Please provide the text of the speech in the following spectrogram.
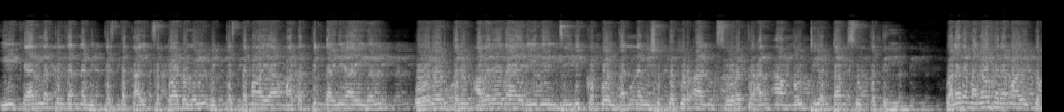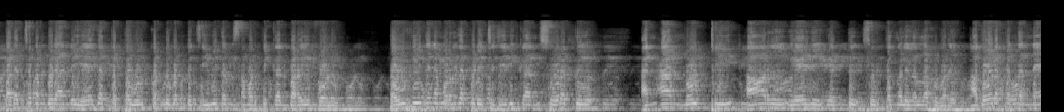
ഈ കേരളത്തിൽ തന്നെ വ്യത്യസ്ത കാഴ്ചപ്പാടുകൾ വ്യത്യസ്തമായ മതത്തിന്റെ അനുയായികൾ ഓരോരുത്തരും അവരേതായ രീതിയിൽ ജീവിക്കുമ്പോൾ തന്നെ വിശുദ്ധ ഖുർആൻ സൂറത്ത് അൻആം നൂറ്റി എട്ടാം സൂക്തത്തിൽ വളരെ മനോഹരമായിട്ട് പടച്ച തമ്പുരാന്റെ ഏകത്വത്തെ ഉൾക്കൊണ്ടുകൊണ്ട് ജീവിതം സമർപ്പിക്കാൻ പറയുമ്പോഴും തൗഹീദിനെ മുറുകെ പിടിച്ച് ജീവിക്കാൻ സൂറത്ത് അൻആം നൂറ്റി ആറ് ഏഴ് എട്ട് സൂക്തങ്ങളിൽ അള്ളാഹു പറയും. അതോടൊപ്പം തന്നെ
